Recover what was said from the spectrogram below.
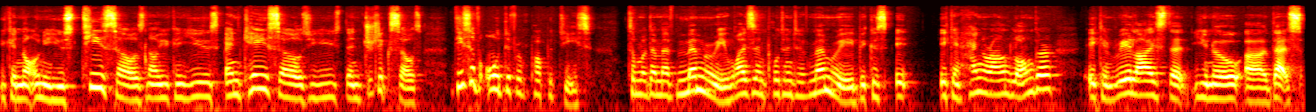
you can not only use T cells, now you can use NK cells, you use dendritic cells, these have all different properties. Some of them have memory. Why is it important to have memory? Because it, it can hang around longer. It can realize that, you know, uh, that's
